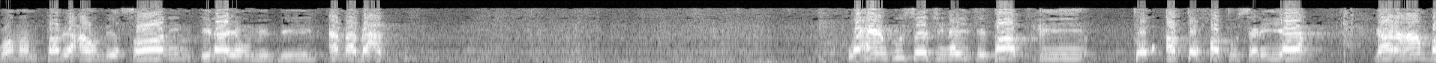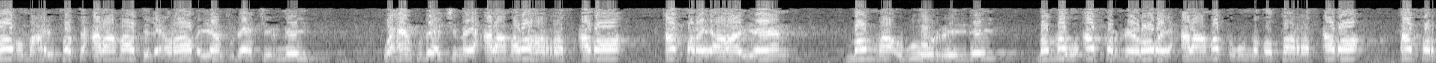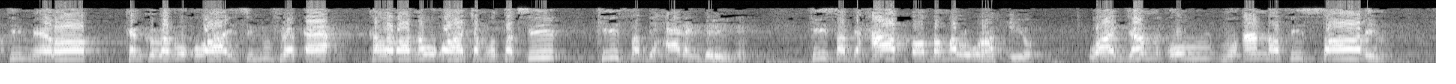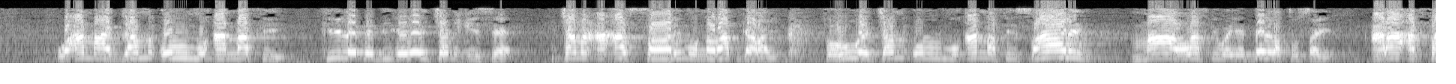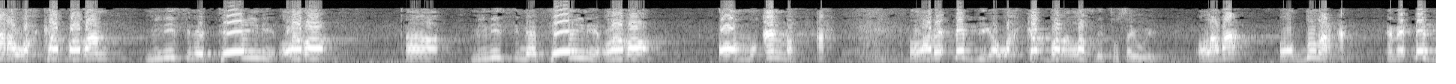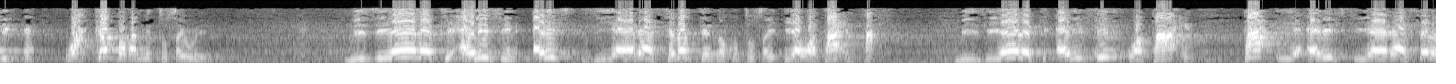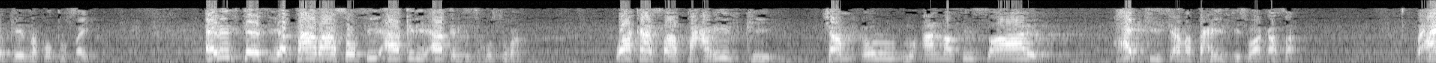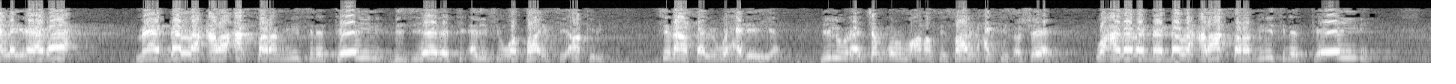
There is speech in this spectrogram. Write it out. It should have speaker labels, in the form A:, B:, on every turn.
A: ومن تبعهم بإحصان إلى يوم الدين أما بعد waxaan ku soo jirnay kitaabkii atuxfatu saniya gaar ahaan baabu macrifati calaamaati اlcraab ayaan ku dhex jirnay waxaan ku dhex jirnay calaamadaha rafcada afaray ahaayeen dama ugu horeyday damadu afar meelood ay calaamad ugu noqotaa rafcada afartii meelood kan koobaad wuxuu ahaa isim mufrad ah. Kan labaadna wuxuu ahaa jamcu taksiir kii saddexaadaan gelayna kii saddexaad oo dama lagu rafciyo. Waa jamcu lmu'anafi saalim. Wa amaa jamcu lmu'anafi kii la dhadigeeyey jamciisa. Jamca asaalimu nabad galay. Fa huwa jamcu lmu'anafi saalim. Maa lafdi weeye dalla tusay. Calaa aktara wax ka min isnatayni laba. Min isnatayni laba oo mu'anaf ah. Laba dhadiga wax ka badan lafdi tusay wey laba oo dumar ah ama dhadig ah wax ka badan mid tusay wey biziyaadati alifin alif ziyaadaa sababteedna ku tusay iyo wataain ta. Biziyaadati alifin ta iyo alif sababkeedna ku tusay aliftaas iyo taadaasoo fii aakhirihi aakhirkiisa ku sugan. Waa kaasaa tacriifkii jamcu lmu'anafi saalim xadkiisi ama tacriifkiisi waa kaasaa. Waxaa la yidhaahdaa maa dalla calىa akara min isnatayni biziyaadati alifin wa taa'in fii aakhirihi sidaasaa lagu xadeeyaa dii lu yidhaha jamcu lmu'anafi saalim xadkiisa sheeg. Waxaa leedahay maa dalla calىa akara min isnatayni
